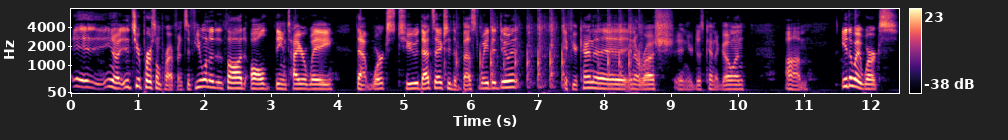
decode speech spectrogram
it, you know, it's your personal preference. If you wanted to thaw it all the entire way, that works too. That's actually the best way to do it if you're kind of in a rush and you're just kind of going, um, either way works.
